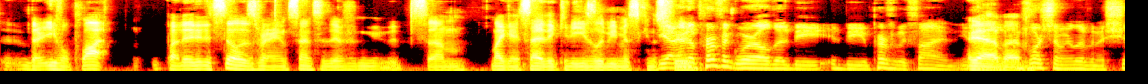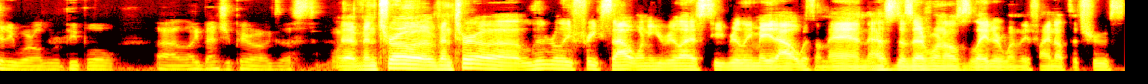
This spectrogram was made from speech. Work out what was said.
their evil plot, but it, it still is very insensitive. And it's um like I said, it could easily be misconstrued. Yeah, in a perfect world, it'd be it'd be perfectly fine. you Yeah, but- unfortunately, we live in a shitty world where people uh, like Ben Shapiro exist. Yeah, Ventura Ventura literally freaks out when he realized he really made out with a man, as does everyone else later when they find out the truth.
